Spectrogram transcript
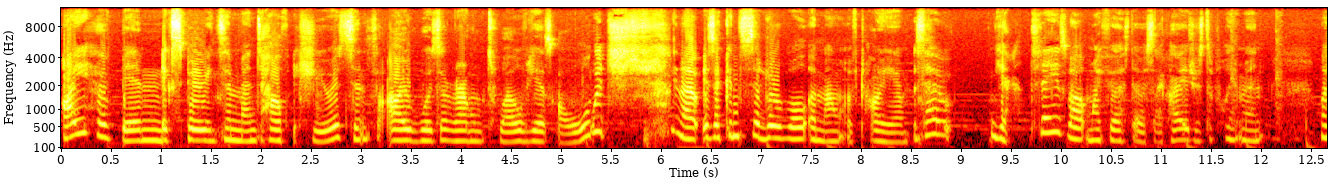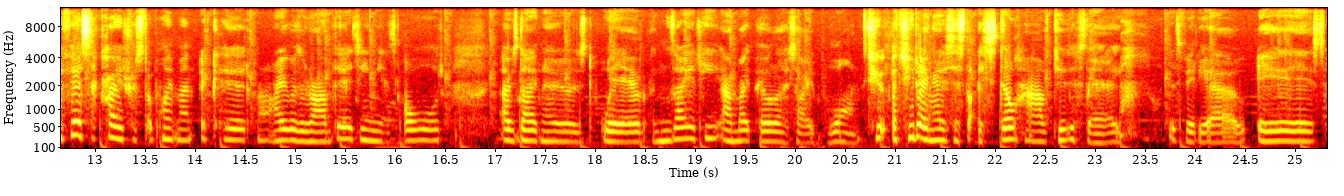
I have been experiencing mental health issues since I was around 12 years old, which, you know, is a considerable amount of time. So, yeah, today is about my first ever psychiatrist appointment. My first psychiatrist appointment occurred when I was around 13 years old. I was diagnosed with anxiety and bipolar type 1. Two, a two diagnosis that I still have to this day. This video is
